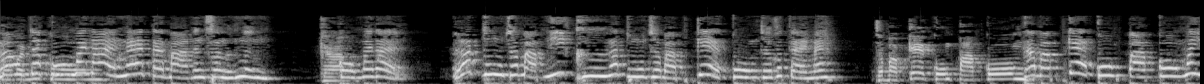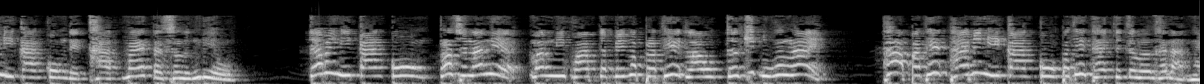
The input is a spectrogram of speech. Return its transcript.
เราจะโกงไม่ได้แม้แต่บาทหนึ่งสลึงหนึ่งครับโกงไม่ได้ รัฐธรรมนูญฉบับนี้คือรัฐธรรมนูญฉบับแก้โกงเธอเข้าใจไหมฉบับแก้โกงปราบโกงฉบับแก้โกงปราบโกงไม่มีการโกงเด็ดขาดแม้แต่สลึงเดียว จะไม่มีการโกง เพราะฉะนั้นเนี่ยมันมีความจำเป็นว่าประเทศเรา เธอคิดดูง่ายๆถ้าประเทศไทยไม่มีการโกงประเทศไทยจะเจริญขนาดไหน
